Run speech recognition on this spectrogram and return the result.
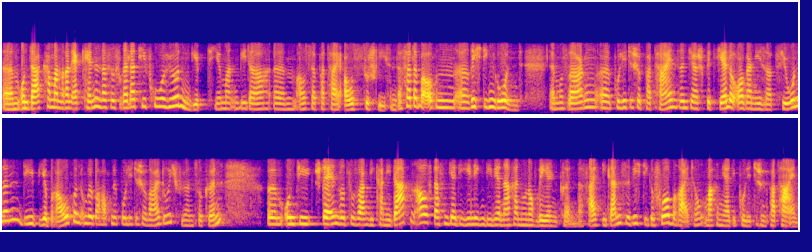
Ähm, und da kann man daran erkennen, dass es relativ hohe Hürden gibt, jemanden wieder ähm, aus der Partei auszuschließen. Das hat aber auch einen äh, richtigen Grund. Man muss sagen, äh, politische Parteien sind ja spezielle Organisationen, die wir brauchen, um überhaupt eine politische Wahl durchführen zu können. Ähm, und die stellen sozusagen die Kandidaten auf. Das sind ja diejenigen, die wir nachher nur noch wählen können. Das heißt, die ganze wichtige Vorbereitung machen ja die politischen Parteien.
